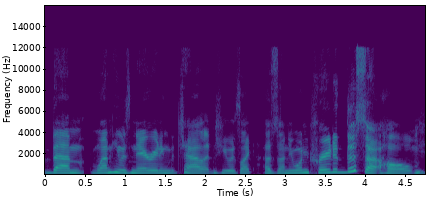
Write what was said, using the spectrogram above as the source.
them when he was narrating the challenge. He was like, Has anyone created this at home?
